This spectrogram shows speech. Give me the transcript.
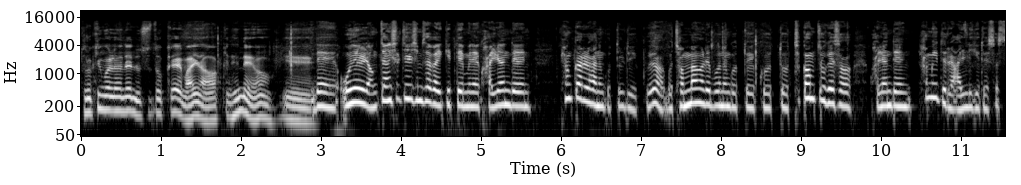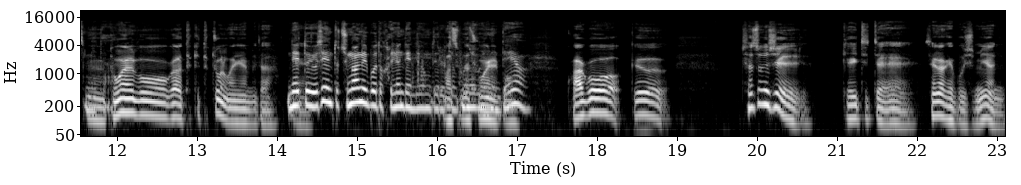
드루킹 관련된 뉴스도 꽤 많이 나왔긴 했네요. 예. 네, 오늘 영장 실질 심사가 있기 때문에 관련된 평가를 하는 곳들도 있고요. 뭐 전망을 해보는 곳도 있고 또 특검 쪽에서 관련된 혐의들을 알리기도 음, 했었습니다. 동아일보가 특히 특종을 많이 합니다. 네, 예. 또 요새는 또 중앙일보도 관련된 내용들을 좀 맞습니다. 보내고 있는데요. 과거 그 최순실 게이트 때 생각해 보시면,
